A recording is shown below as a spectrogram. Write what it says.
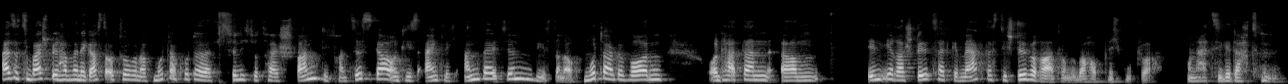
Also zum Beispiel haben wir eine Gastautorin auf Mutterkutter, das finde ich total spannend, die Franziska, und die ist eigentlich Anwältin, die ist dann auch Mutter geworden und hat dann ähm, in ihrer Stillzeit gemerkt, dass die Stillberatung überhaupt nicht gut war. Und hat sie gedacht, hm,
